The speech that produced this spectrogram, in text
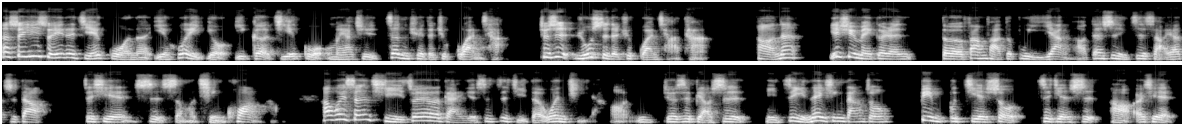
那随心随意的结果呢，也会有一个结果，我们要去正确的去观察，就是如实的去观察它。好，那也许每个人的方法都不一样哈，但是你至少要知道。这些是什么情况？哈，它会升起罪恶感，也是自己的问题呀。啊，你就是表示你自己内心当中并不接受这件事啊，而且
